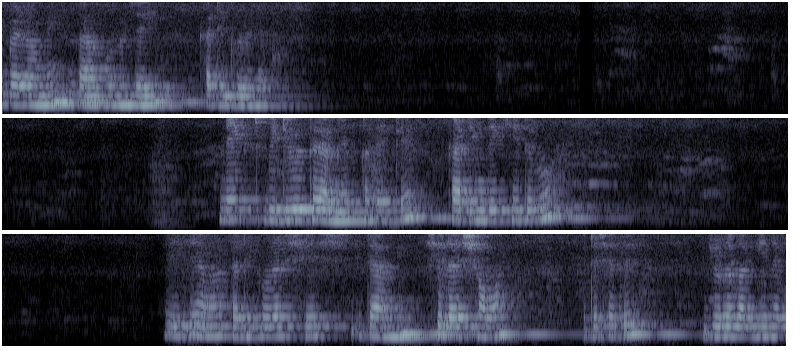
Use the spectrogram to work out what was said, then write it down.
এবার আমি দাগ অনুযায়ী কাটিং করে নেব। নেক্সট ভিডিওতে আমি আপনাদেরকে কাটিং দেখিয়ে দেব। এই যে আমার কাটিং করা শেষ, এটা আমি সেলাইয়ের সময় এটার সাথে জোড়া লাগিয়ে নেব।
